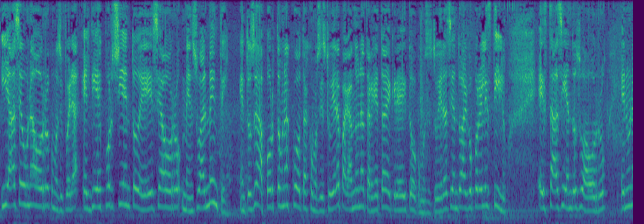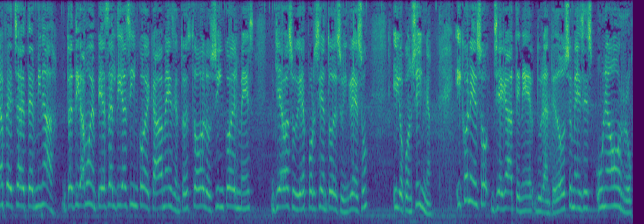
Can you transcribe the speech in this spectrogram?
y hace un ahorro como si fuera el 10% de ese ahorro mensualmente. Entonces, aporta unas cuotas como si estuviera pagando una tarjeta de crédito o como si estuviera haciendo algo por el estilo. Está haciendo su ahorro en una fecha determinada. Entonces, digamos, empieza el día 5 de cada mes. Entonces, todos los 5 del mes lleva su 10% de su ingreso y lo consigna. Y con eso llega a tener durante 12 meses un ahorro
